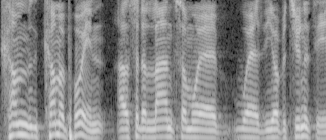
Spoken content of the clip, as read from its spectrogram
come come a point, I'll sort of land somewhere where the opportunity,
